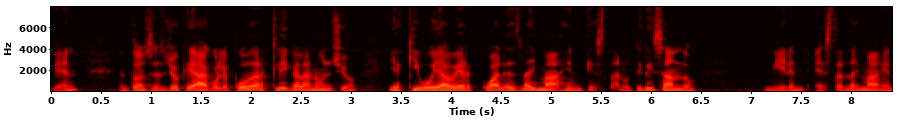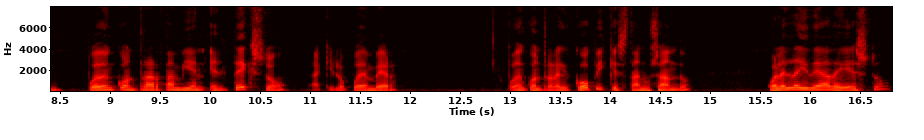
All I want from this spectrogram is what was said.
Bien, entonces, ¿yo qué hago? Le puedo dar clic al anuncio y aquí voy a ver cuál es la imagen que están utilizando. Miren, esta es la imagen. Puedo encontrar también el texto, aquí lo pueden ver. Puedo encontrar el copy que están usando. ¿Cuál es la idea de esto?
